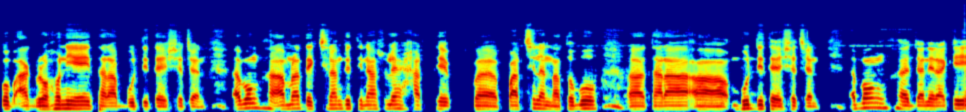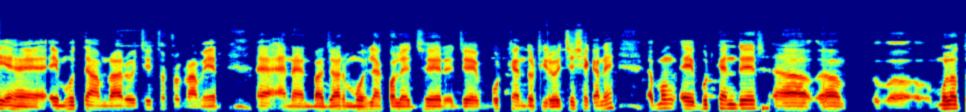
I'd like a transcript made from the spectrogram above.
খুব আগ্রহ নিয়েই তারা ভোট দিতে এসেছেন। এবং আমরা দেখছিলাম যে তিনি আসলে আহ, পারছিলেন না তবু তারা ভোট দিতে এসেছেন। এবং জানি রাখি এই মুহূর্তে আমরা রয়েছি চট্টগ্রামের এনআইন বাজার মহিলা কলেজের যে ভোট কেন্দ্রটি রয়েছে সেখানে। এবং এই ভোট কেন্দ্রের মূলত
